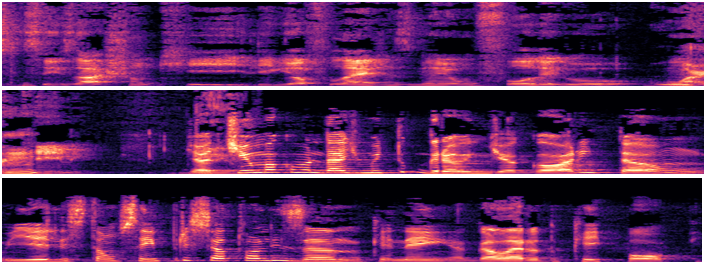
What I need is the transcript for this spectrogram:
muito. Vocês acham que League of Legends ganhou um fôlego com Uhum. Arcane? Já Ganhou. tinha uma comunidade muito grande agora, então, e eles estão sempre se atualizando, que nem a galera do K-pop.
